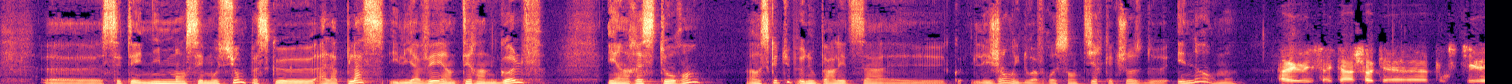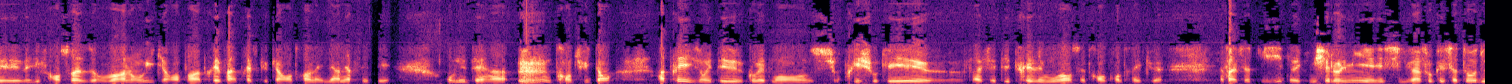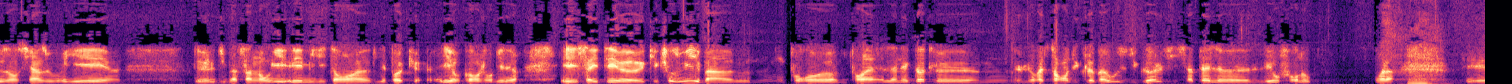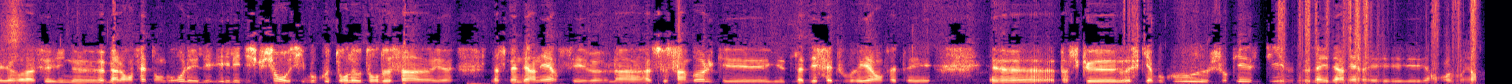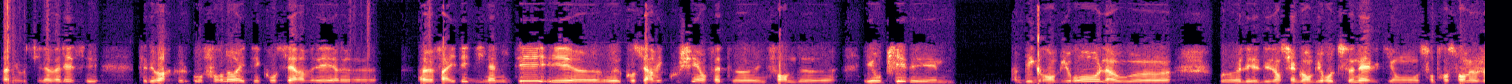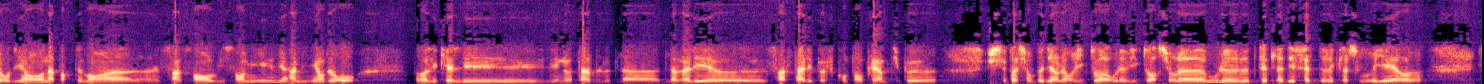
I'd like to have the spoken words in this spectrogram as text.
c'était une immense émotion parce que à la place, il y avait un terrain de golf et un restaurant. Alors, est-ce que tu peux nous parler de ça? Les gens, ils doivent ressentir quelque chose de énorme. Ah oui, oui, ça a été un choc euh, pour Steve et, Françoise de revoir Longwy 40 ans après, enfin presque 40 ans. L'année dernière, c'était, on était à 38 ans. Après, ils ont été complètement surpris, choqués. euh, Enfin, c'était très émouvant cette rencontre avec, euh, enfin cette visite avec Michel Olmy et Sylvain Fauquet-Sato, deux anciens ouvriers du bassin de Longwy et militants de l'époque et encore aujourd'hui d'ailleurs. Et ça a été quelque chose, oui. eh Ben, pour pour l'anecdote, le, le restaurant du club house du golf, il s'appelle Léo Fourneau. Voilà. Et voilà, c'est une. Mais alors en fait, en gros, les, les, les discussions ont aussi beaucoup tourné autour de ça. euh, la semaine dernière, c'est la, ce symbole qui est de la défaite ouvrière en fait, et euh, parce que ce qui a beaucoup choqué Steve l'année dernière et en revoyant cette année aussi la vallée, c'est c'est de voir que le haut fourneau a été conservé, euh, euh, enfin a été dynamité et euh, conservé couché en fait, euh, une forme de et au pied des des grands bureaux là où euh, euh, les, les anciens grands bureaux de Sonnel qui ont, sont transformés aujourd'hui en appartements à 500, 800 000, 1 million d'euros, dans lesquels les, les notables de la, de la vallée euh, s'installent et peuvent contempler un petit peu, je sais pas si on peut dire leur victoire ou la victoire sur la, ou peut-être la défaite de la classe ouvrière. euh,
